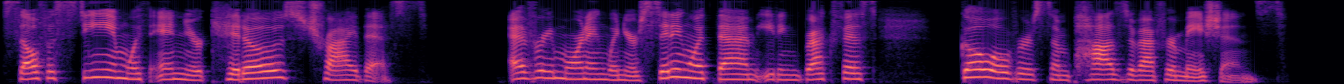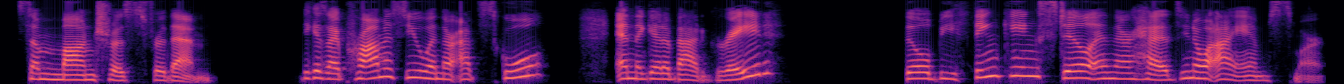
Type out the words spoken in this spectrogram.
self esteem within your kiddos, try this every morning when you're sitting with them eating breakfast, go over some positive affirmations, some mantras for them. Because I promise you, when they're at school and they get a bad grade, they'll be thinking still in their heads, you know what, I am smart.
